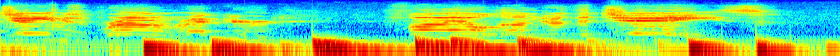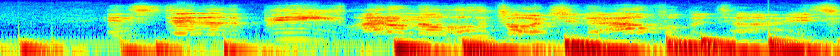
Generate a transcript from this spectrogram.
James Brown record filed under the J's instead of the B's. I don't know who taught you to alphabetize,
